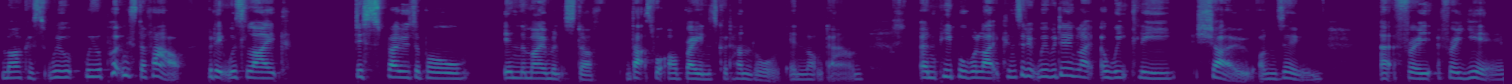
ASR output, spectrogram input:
Marcus, we were, we were putting stuff out, but it was like disposable in the moment stuff. That's what our brains could handle in lockdown. And people were like, consider we were doing like a weekly show on Zoom uh, for a, for a year,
